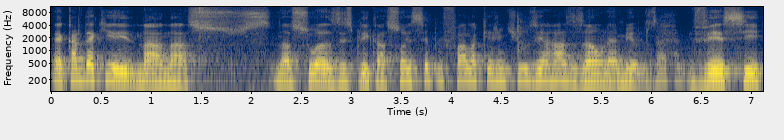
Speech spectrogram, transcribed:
É, Kardec, na, nas nas suas explicações, sempre fala que a gente use a razão, né, Milton? Exatamente. Ver se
